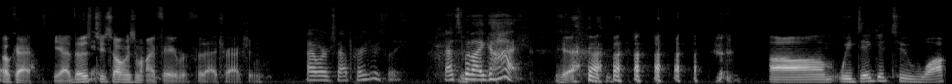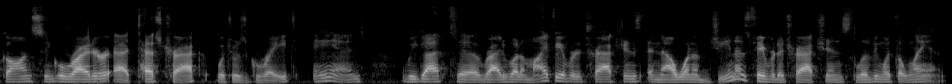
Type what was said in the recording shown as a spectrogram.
Okay, yeah, those two songs are my favorite for that attraction. That works out perfectly. That's what I got. Yeah. um, we did get to walk on single rider at Test Track, which was great, and we got to ride one of my favorite attractions, and now one of Gina's favorite attractions, Living with the Land.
